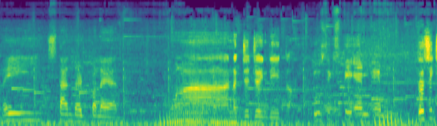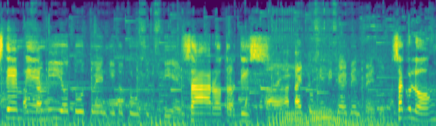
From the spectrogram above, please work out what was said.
may standard pala yan. Yung Mga nagjo-join dito. 260 mm. 260 Pag sa Mio, 220 to 260 mm. sa rotor disc. Ah, kahit 267 pwede. Sa gulong,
